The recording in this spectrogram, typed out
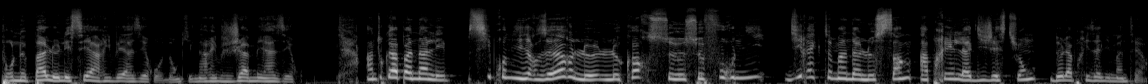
pour ne pas le laisser arriver à zéro. Donc il n'arrive jamais à zéro. En tout cas, pendant les six premières heures, le, corps se, fournit directement dans le sang après la digestion de la prise alimentaire.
